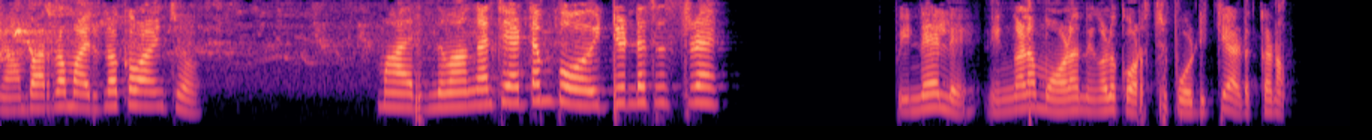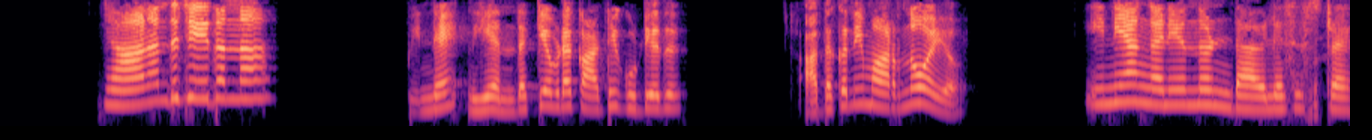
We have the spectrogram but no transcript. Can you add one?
ഞാൻ പറഞ്ഞ മരുന്നൊക്കെ വാങ്ങിച്ചോ? മരുന്ന് വാങ്ങാൻ ചേട്ടൻ പോയിട്ടുണ്ട് സിസ്റ്ററെ. പിന്നല്ലേ നിങ്ങളെ മോളെ നിങ്ങൾ കുറച്ച് പൊടിക്ക് അടക്കണം. ഞാനെന്ത് ചെയ്തെന്നാ? പിന്നെ നീ എന്തൊക്കെയാ ഇവിടെ കാട്ടി കൂട്ടിയത്? അതൊക്കെ നീ മറന്നുപോയോ? ഇനി അങ്ങനെയൊന്നും ഉണ്ടാവില്ല സിസ്റ്ററെ.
